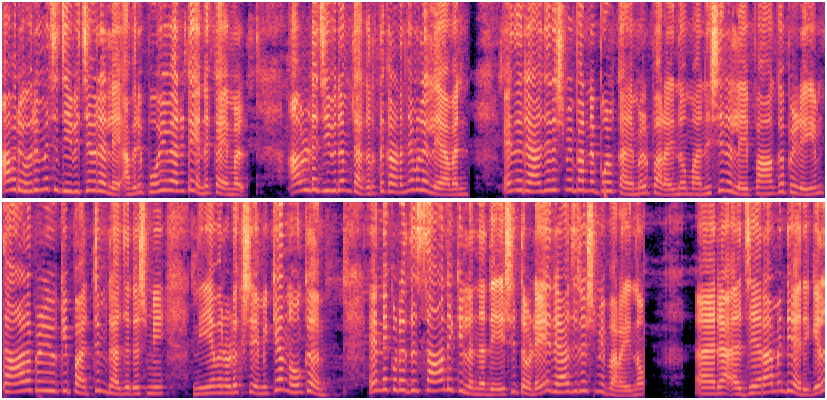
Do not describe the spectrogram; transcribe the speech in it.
അവർ ഒരുമിച്ച് ജീവിച്ചവരല്ലേ? അവർ പോയി വരട്ടെ എന്ന് കൈമൾ. അവളുടെ ജീവിതം തകർത്ത് കടഞ്ഞവളല്ലേ അവൻ? എന്ന് രാജലക്ഷ്മി പറഞ്ഞപ്പോൾ കൈമൾ പറയുന്നു മനുഷ്യരല്ലേ പാകപ്പിഴയും താളപ്പിഴയും ഒക്കെ പറ്റും രാജലക്ഷ്മി. നീ അവനോട് ക്ഷമിക്കാൻ നോക്ക്. എന്നെ കൂടെ അത് സാധിക്കില്ലെന്ന് ദേഷ്യത്തോടെ രാജലക്ഷ്മി പറയുന്നു. ജയറാമിന്റെ അരികിൽ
